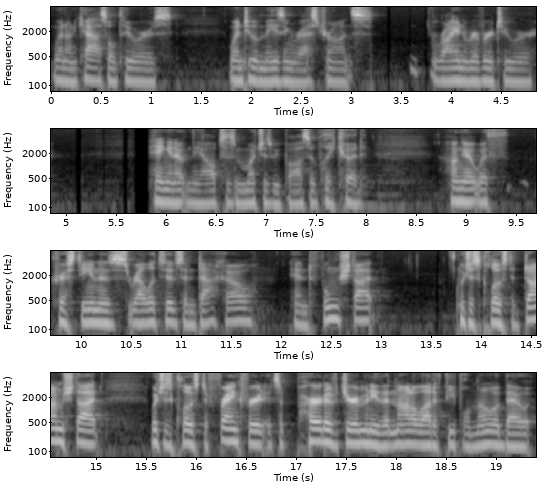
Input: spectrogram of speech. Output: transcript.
Went on castle tours, went to amazing restaurants, Rhine River tour, hanging out in the Alps as much as we possibly could. Hung out with Christina's relatives in Dachau and Pfungstadt, which is close to Darmstadt, which is close to Frankfurt. It's a part of Germany that not a lot of people know about.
